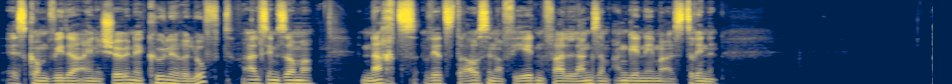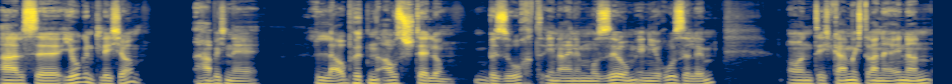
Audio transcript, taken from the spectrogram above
Es kommt wieder eine schöne, kühlere Luft als im Sommer. Nachts wird es draußen auf jeden Fall langsam angenehmer als drinnen. Als äh, Jugendlicher habe ich eine Laubhüttenausstellung besucht in einem Museum in Jerusalem. Und ich kann mich daran erinnern,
